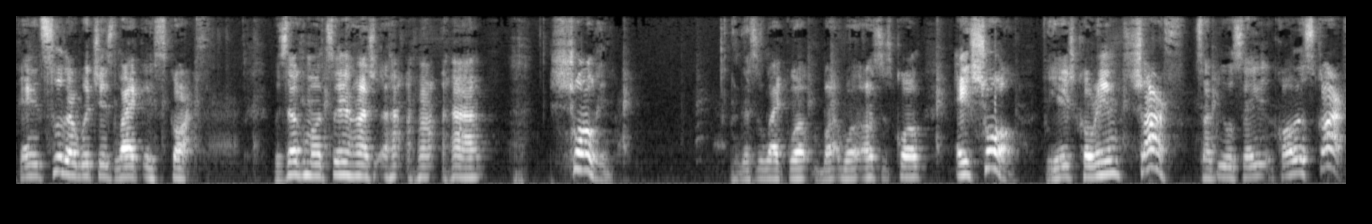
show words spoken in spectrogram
Okay, and Sudar, which is like a scarf. Sholin. This is like what, what, what else is called a shawl. Yesh Korim, scarf. Some people say call it a scarf.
